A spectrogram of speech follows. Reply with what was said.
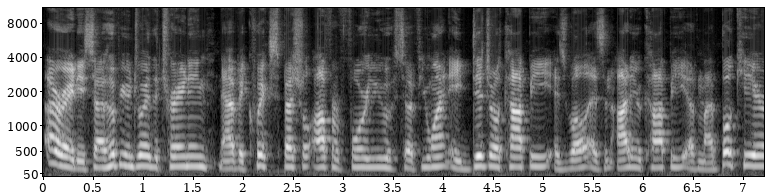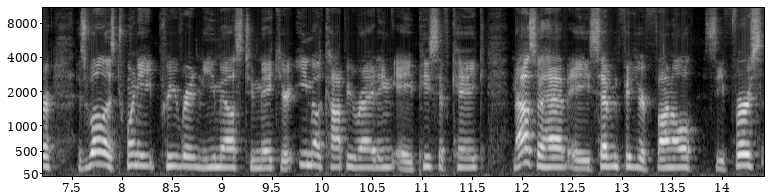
Alrighty, so I hope you enjoyed the training. Now I have a quick special offer for you. So if you want a digital copy as well as an audio copy of my book here, as well as 20 pre-written emails to make your email copywriting a piece of cake. And I also have a seven-figure funnel. It's the first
